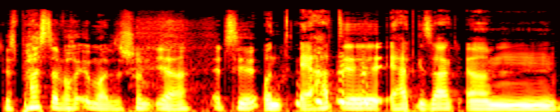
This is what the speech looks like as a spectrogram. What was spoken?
Das passt einfach immer. Das ist schon, ja, erzähl. Und er hat, äh, er hat gesagt, ähm,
